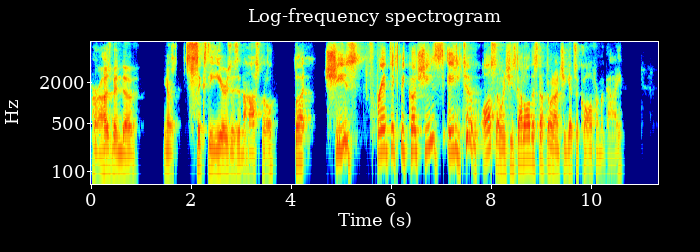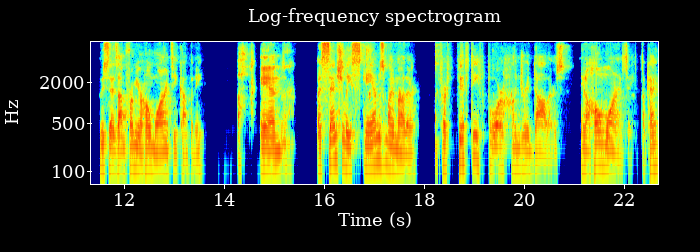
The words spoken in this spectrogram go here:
her husband of, you know, 60 years is in the hospital, but she's frantic because she's 82 also. And she's got all this stuff going on. She gets a call from a guy who says, I'm from your home warranty company. Oh. And essentially scams my mother for $5,400 in a home warranty. Okay.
